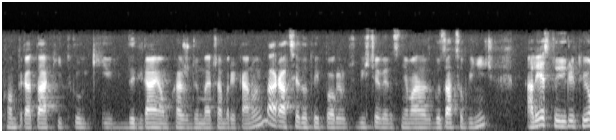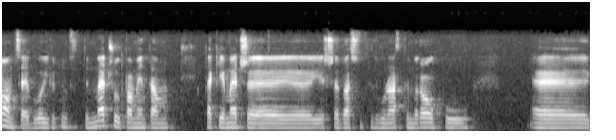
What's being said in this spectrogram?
kontrataki, trójki wygrają każdy mecz Amerykanów i ma rację do tej pory oczywiście, więc nie ma go za co winić, ale jest to irytujące. Było irytujące w tym meczu, pamiętam takie mecze jeszcze w 2012 roku, e,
